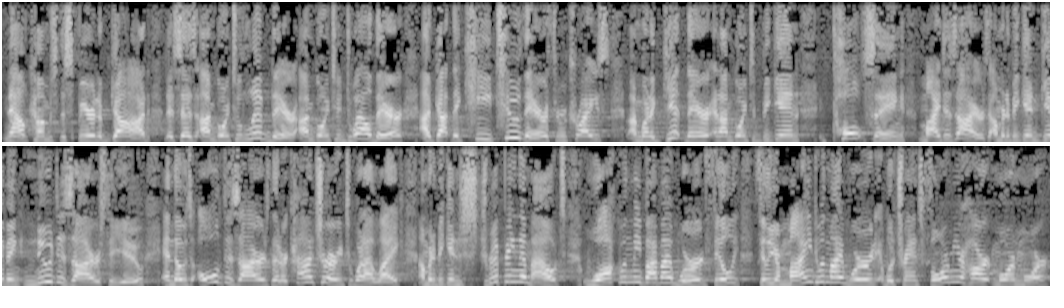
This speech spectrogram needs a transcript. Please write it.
now comes the Spirit of God that says, I'm going to live there. I'm going to dwell there. I've got the key to there through Christ. I'm going to get there and I'm going to begin pulsing my desires. I'm going to begin giving new desires to you. And those old desires that are contrary to what I like, I'm going to begin stripping them out. Walk with me by my word. Fill, fill your mind with my word. It will transform your heart more and more.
